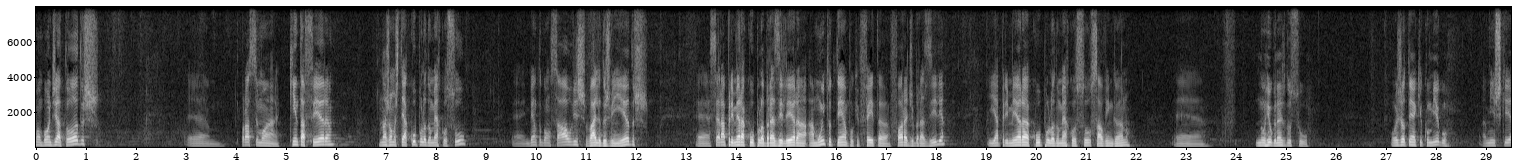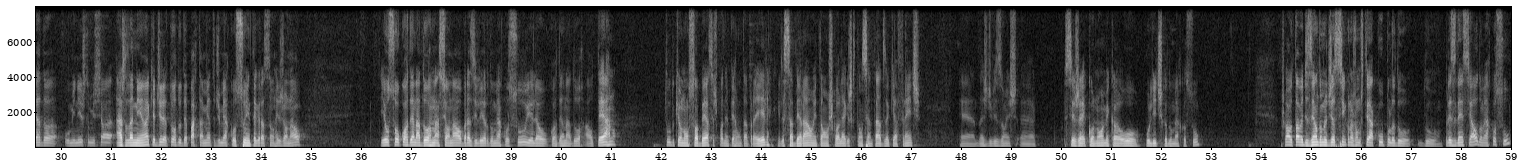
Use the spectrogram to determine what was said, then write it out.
Bom, bom dia a todos. É, próxima quinta-feira, nós vamos ter a cúpula do Mercosul, é, em Bento Gonçalves, Vale dos Vinhedos. É, será a primeira cúpula brasileira há muito tempo que feita fora de Brasília e a primeira cúpula do Mercosul, salvo engano, é, no Rio Grande do Sul. Hoje eu tenho aqui comigo à minha esquerda, o ministro Michel Aslanian, que é diretor do Departamento de Mercosul e Integração Regional. Eu sou o coordenador nacional brasileiro do Mercosul e ele é o coordenador alterno. Tudo que eu não souber, vocês podem perguntar para ele, ele saberá, ou então aos colegas que estão sentados aqui à frente, é, das divisões, é, seja econômica ou política do Mercosul. Como eu estava dizendo, no dia 5 nós vamos ter a cúpula do, do presidencial do Mercosul.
